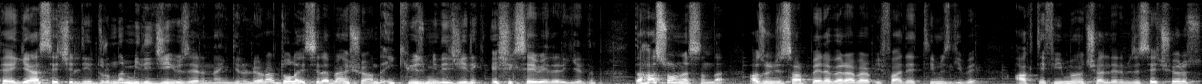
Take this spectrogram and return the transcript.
PGA seçildiği durumda milici üzerinden giriliyorlar. Dolayısıyla ben şu anda 200 milicilik eşik seviyeleri girdim. Daha sonrasında az önce Sarp Bey ile beraber ifade ettiğimiz gibi aktif ivme ölçerlerimizi seçiyoruz.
